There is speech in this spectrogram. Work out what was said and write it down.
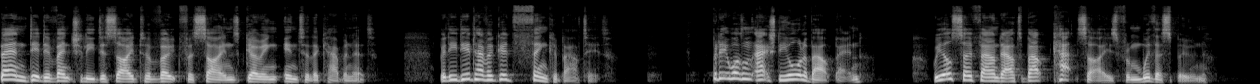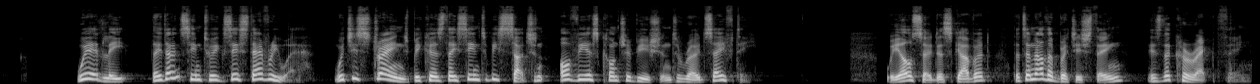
Ben did eventually decide to vote for signs going into the cabinet, but he did have a good think about it. But it wasn't actually all about Ben. We also found out about cat's eyes from Witherspoon. Weirdly, they don't seem to exist everywhere, which is strange because they seem to be such an obvious contribution to road safety. We also discovered that another British thing is the correct thing,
